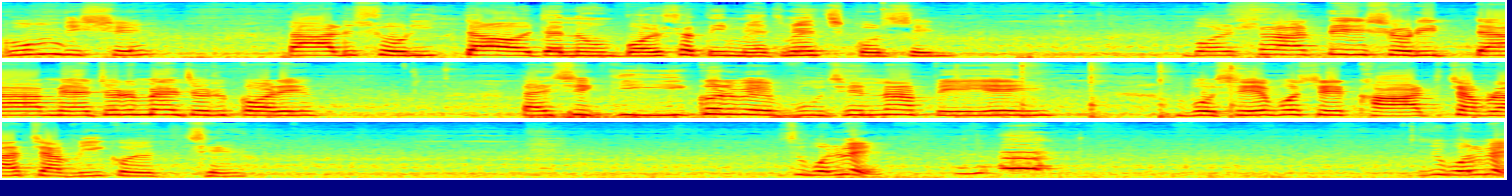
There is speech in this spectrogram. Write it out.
ঘুম দিচ্ছে তার শরীরটাও যেন বর্ষাতে ম্যাচ ম্যাচ করছে। বর্ষাতে শরীরটা মেজর মেজর করে। তাই সে কি করবে বুঝে না পেয়ে। বসে বসে খাট চাবড়া চাবড়ি করছে। কিছু বলবে? কিছু বলবে?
